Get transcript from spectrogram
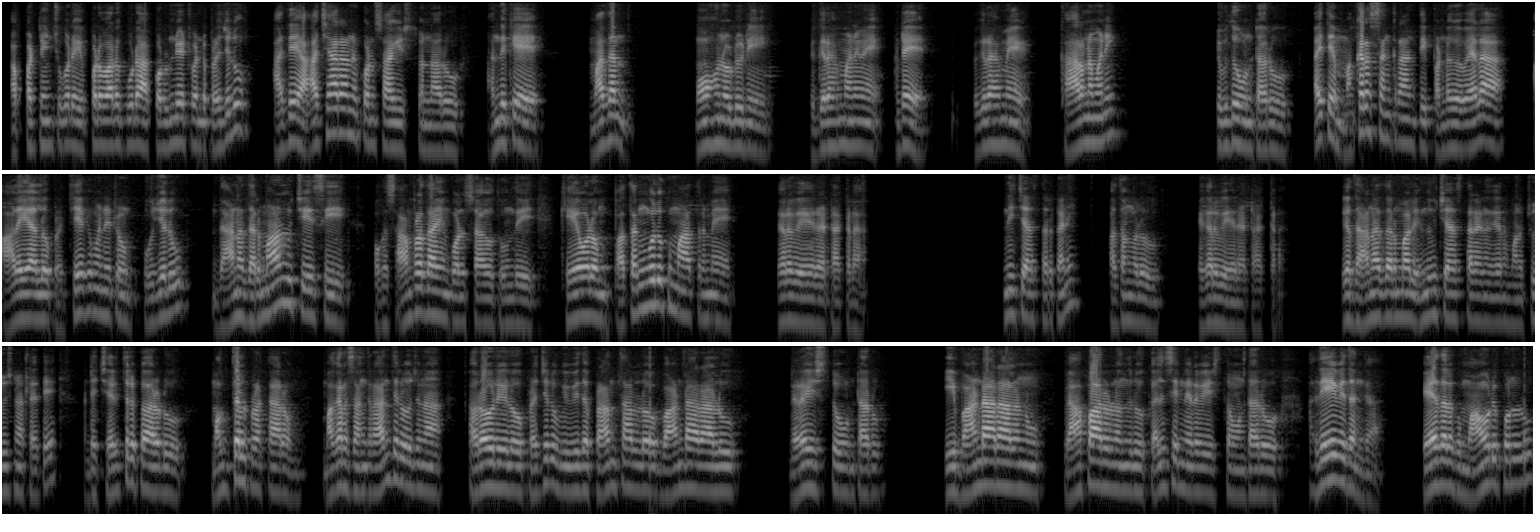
అప్పటి నుంచి కూడా ఇప్పటి వరకు కూడా అక్కడ ఉండేటువంటి ప్రజలు అదే ఆచారాన్ని కొనసాగిస్తున్నారు. అందుకే మదన్ మోహనుడిని విగ్రహమనమే అంటే విగ్రహమే కారణమని చెబుతూ ఉంటారు. అయితే మకర సంక్రాంతి పండుగ వేళ ఆలయాల్లో ప్రత్యేకమైనటువంటి పూజలు దాన ధర్మాలు చేసి ఒక సాంప్రదాయం కొనసాగుతుంది. కేవలం పతంగులకు మాత్రమే ఎగరవేయరట అక్కడ. అన్నీ చేస్తారు కానీ పతంగులు ఎగరవేయరట అక్కడ. ఇక దాన ధర్మాలు ఎందుకు చేస్తారని కానీ మనం చూసినట్లయితే అంటే చరిత్రకారుడు మగ్దల్ ప్రకారం మకర సంక్రాంతి రోజున కరౌలీలో ప్రజలు వివిధ ప్రాంతాల్లో భాండారాలు నిర్వహిస్తూ ఉంటారు. ఈ భాండారాలను వ్యాపారులందరూ కలిసి నిర్వహిస్తూ ఉంటారు. అదేవిధంగా పేదలకు మామిడి పండ్లు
